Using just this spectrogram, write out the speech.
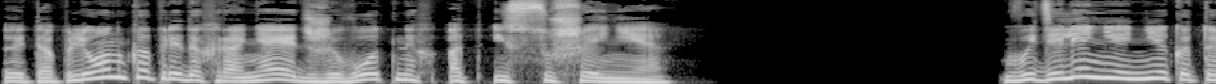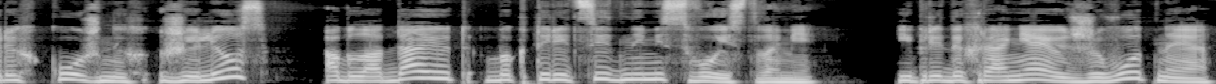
Эта пленка предохраняет животных от иссушения. Выделения некоторых кожных желез обладают бактерицидными свойствами и предохраняют животное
